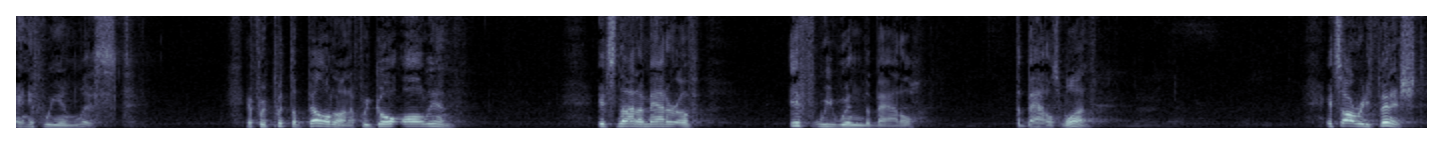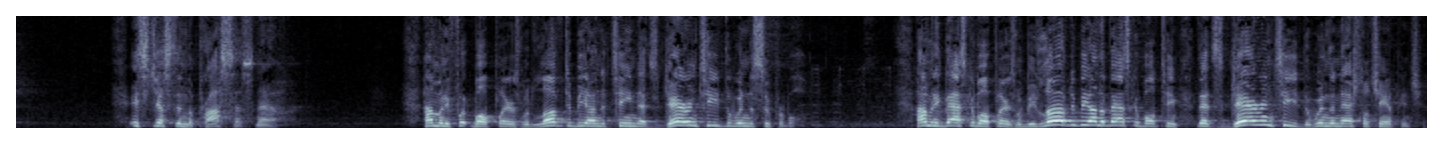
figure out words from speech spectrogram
And if we enlist, if we put the belt on, if we go all in, it's not a matter of if we win the battle, the battle's won. It's already finished. It's just in the process now. How many football players would love to be on the team that's guaranteed to win the Super Bowl? How many basketball players would be love to be on the basketball team that's guaranteed to win the national championship?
